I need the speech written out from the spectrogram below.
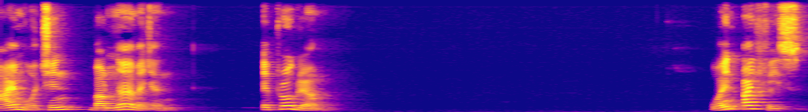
I am watching برنامجا a program When I face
